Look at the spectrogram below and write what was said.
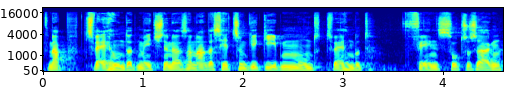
knapp 200 Menschen eine Auseinandersetzung gegeben und 200 Fans sozusagen.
